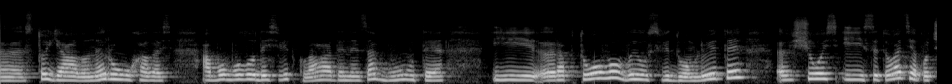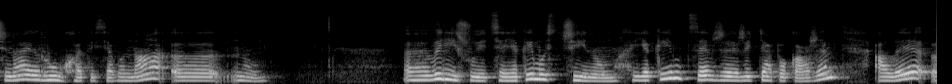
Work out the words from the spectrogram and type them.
е, стояло, не рухалось, або було десь відкладене, забуте. І раптово ви усвідомлюєте е, щось, і ситуація починає рухатися. Вона е, ну, е, вирішується якимось чином, яким це вже життя покаже, але е,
